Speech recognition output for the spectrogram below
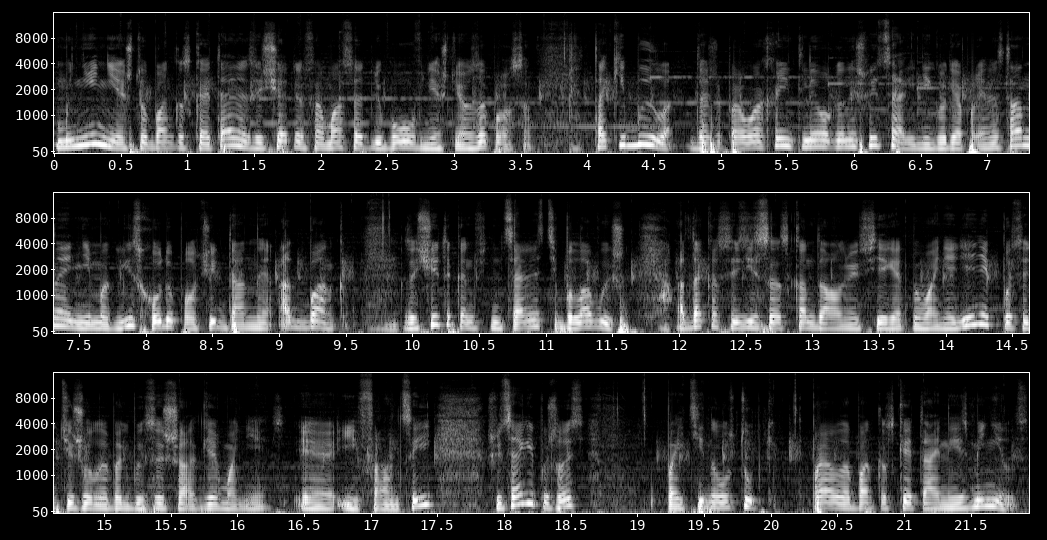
мнение, что банковская тайна защищает информацию от любого внешнего запроса. Так и было. Даже правоохранительные органы Швейцарии, не говоря про иностранные, не могли сходу получить данные от банков. Защита конфиденциальности была выше. Однако в связи со скандалами в сфере отмывания денег после тяжелой борьбы США, Германии э, и Франции, Швейцарии пришлось пойти на уступки. Правило банковской тайны изменилось.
